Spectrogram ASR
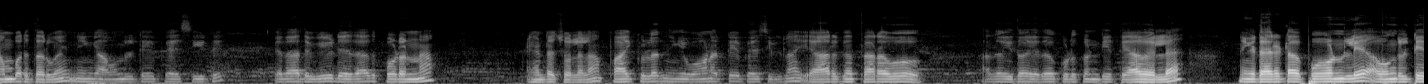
நம்பர் தருவேன். நீங்கள் அவங்கள்ட்டே பேசிக்கிட்டு ஏதாவது வீடு ஏதாவது போடணுன்னா என்கிட்ட சொல்லலாம். பாய்க்குள்ளது நீங்கள் ஓனர்கிட்டே பேசிக்கலாம். யாருக்கும் தரவோ அதோ இதோ ஏதோ கொடுக்க வேண்டிய தேவையில்லை. நீங்கள் டைரெக்டாக ஃபோன்லேயே அவங்கள்ட்டே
